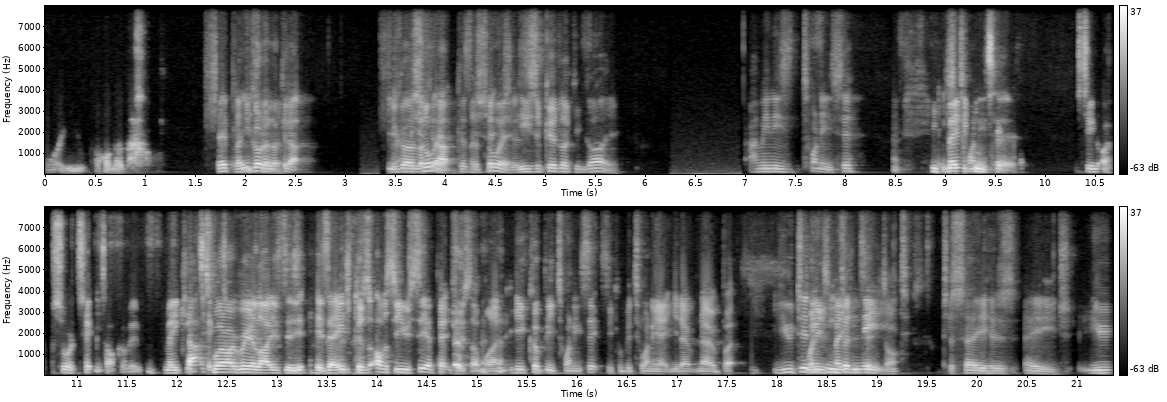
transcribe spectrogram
What are you on about? Fair play. You've got to to look it up. You've got to saw look it it. up because I the saw pictures. it. He's a good-looking guy. I mean, he's 22. He's He's making 22. Seen, I saw a TikTok of him making. That's where I realised his, his age because obviously you see a picture of someone, he could be 26, he could be 28, you don't know. But You didn't he's even need TikTok. to say his age. You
